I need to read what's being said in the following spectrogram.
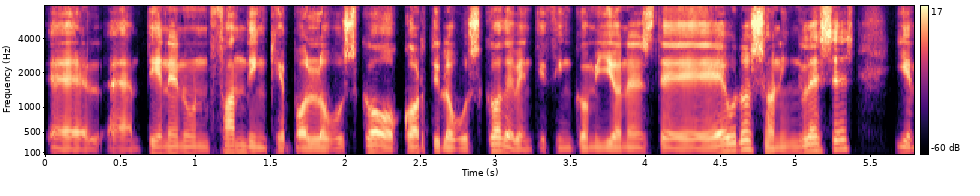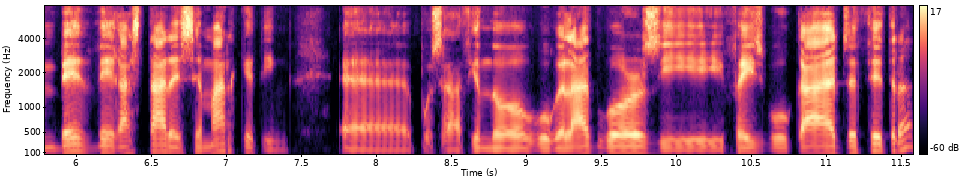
eh, eh, tienen un funding que Paul lo buscó o Corti lo buscó de 25 millones de euros, son ingleses, y en vez de gastar ese marketing, pues haciendo Google AdWords y, Facebook Ads, etcétera,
